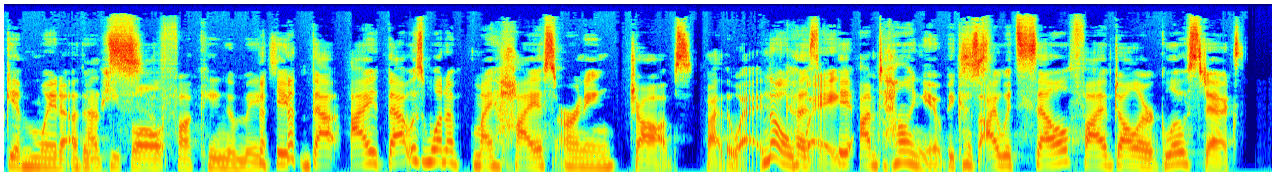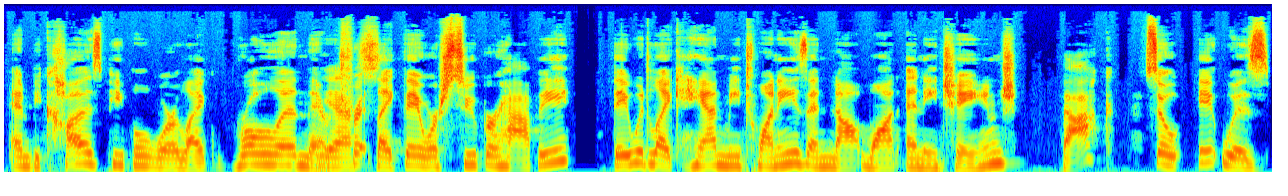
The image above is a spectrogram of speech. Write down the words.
give them away to other That's people. Fucking amazing. It, that I that was one of my highest earning jobs, by the way. No way. It, I'm telling you, because I would sell five dollar glow sticks, and because people were like rolling, their yes. tri- like they were super happy. They would like hand me twenties and not want any change back. So it was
